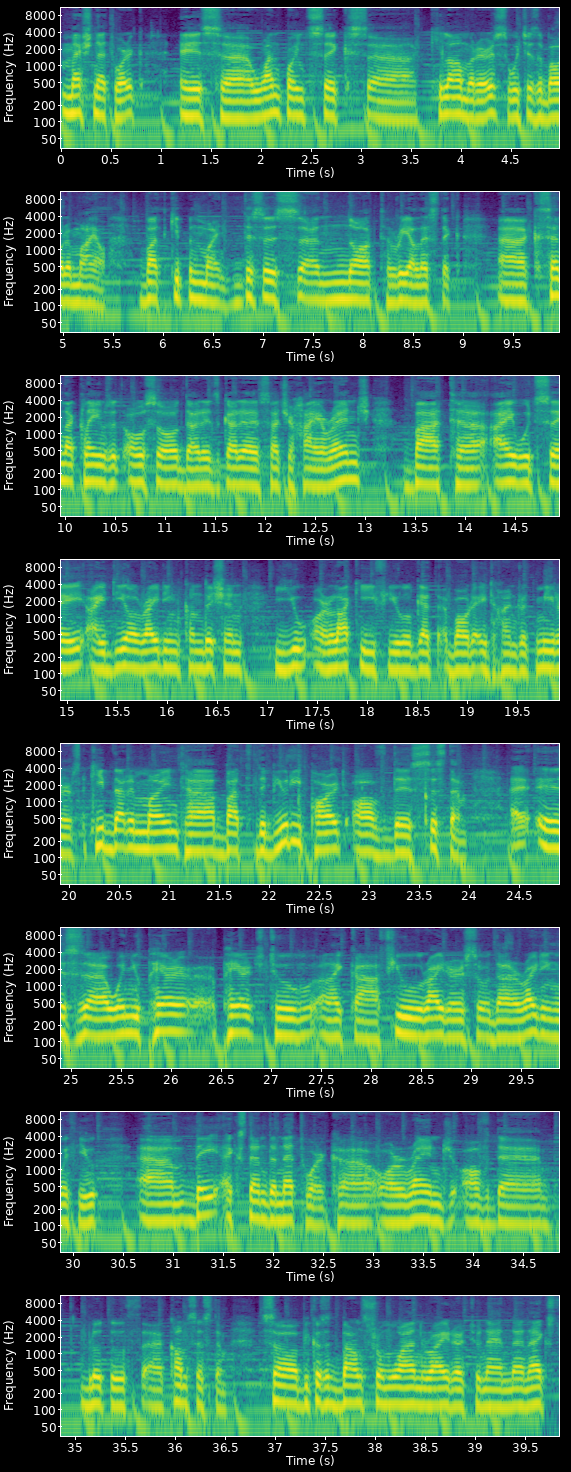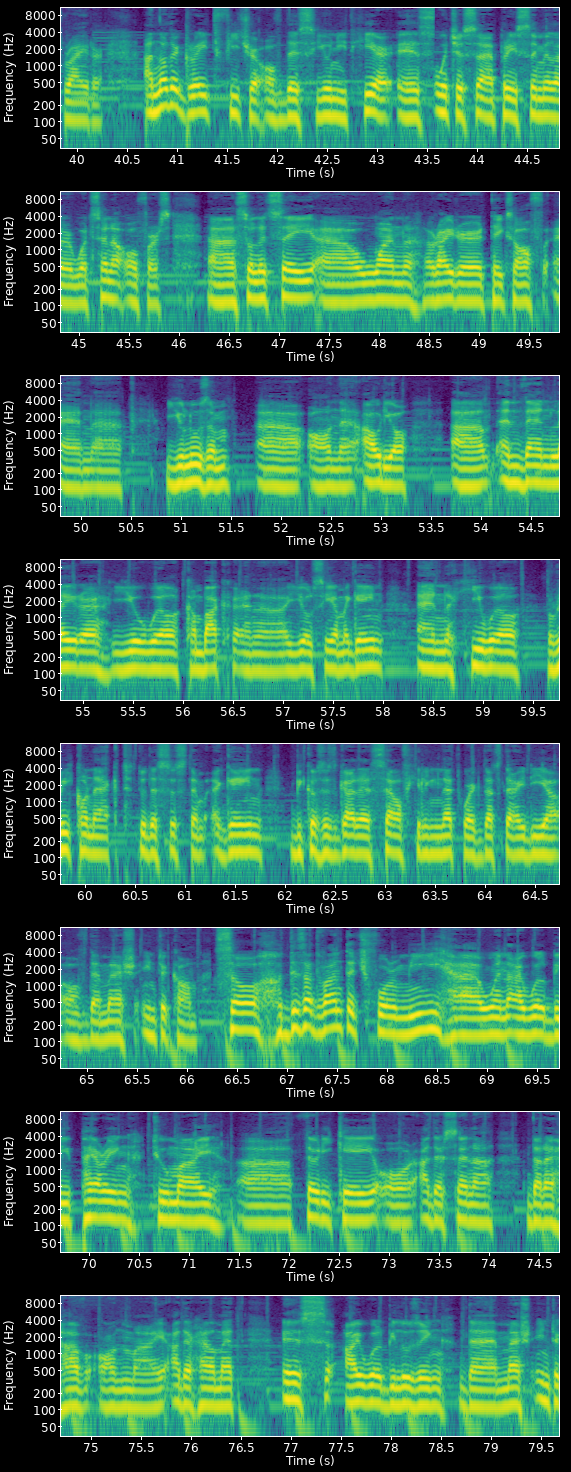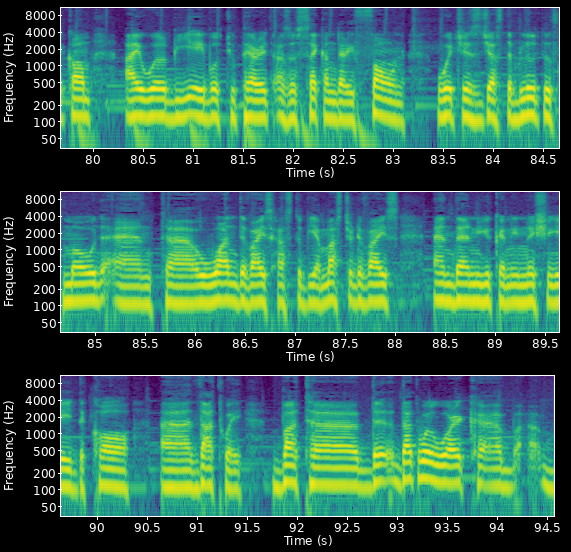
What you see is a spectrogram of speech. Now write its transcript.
mesh network is uh, 1.6 uh, kilometers which is about a mile. But keep in mind this is uh, not realistic uh, Sena claims it also that it's got a, such a high range but uh, I would say ideal riding condition you are lucky if you will get about 800 meters. Keep that in mind uh, but the beauty part of this system is uh, when you pair paired to like a few riders that are riding with you um, they extend the network uh, or range of the Bluetooth uh, com system. So because it bounced from one rider to the, the next rider. Another great feature of this unit here is, which is uh, pretty similar what Sena offers. Uh, so let's say uh, one rider takes off and uh, you lose them uh, on audio and then later you will come back and you'll see him again and he will reconnect to the system again because it's got a self-healing network that's the idea of the mesh intercom so disadvantage for me uh, when I will be pairing to my uh, 30k or other Sena that I have on my other helmet is I will be losing the mesh intercom. I will be able to pair it as a secondary phone, which is just the Bluetooth mode and uh, one device has to be a master device and then you can initiate the call uh, that way but uh, that will work uh,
